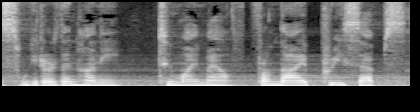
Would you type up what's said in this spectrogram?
sweeter than honey to my mouth. From thy precepts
